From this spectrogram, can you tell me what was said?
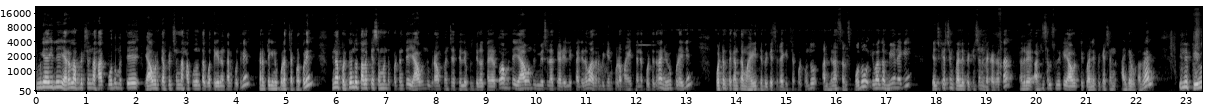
ನಿಮಗೆ ಇಲ್ಲಿ ಯಾರೆಲ್ಲ ಅಪ್ಲಿಕೇಶನ್ ಹಾಕ್ಬೋದು, ಮತ್ತೆ ಯಾವ ರೀತಿ ಅಪ್ಲಿಕೇಶನ್ ಹಾಕೋದು ಅಂತ ಗೊತ್ತಾಗಿದೆ ಅಂತ ಅನ್ಕೋತೀನಿ. ಕರೆಕ್ಟ್ ಆಗಿ ನೀವು ಕೂಡ ಚೆಕ್ ಮಾಡ್ಕೊಳ್ಳಿ. ಇನ್ನ ಪ್ರತಿಯೊಂದು ತಾಲೂಕಿಗೆ ಸಂಬಂಧಪಟ್ಟಂತೆ ಯಾವ ಒಂದು ಗ್ರಾಮ ಪಂಚಾಯತಿಯಲ್ಲಿ ಹುದ್ದೆಗಳು ಖಾಲಿ ಮತ್ತೆ ಯಾವ ಒಂದು ಮೀಸಲಾತಿ ಅಡಿಯಲ್ಲಿ ಖಾಲಿ ಇದಾವ, ಅದರ ಬಗ್ಗೆ ಕೂಡ ಮಾಹಿತಿಯನ್ನು ಕೊಟ್ಟಿದ್ರೆ ನೀವು ಕೂಡ ಇಲ್ಲಿ ಕೊಟ್ಟಿರ್ತಕ್ಕಂಥ ಮಾಹಿತಿ ಬಗ್ಗೆ ಸರಿಯಾಗಿ ಚೆಕ್ ಮಾಡ್ಕೊಂಡು ಅರ್ಜಿನ ಸಲ್ಲಿಸಬಹುದು ಇವಾಗ ಮೇನ್ ಆಗಿ ಎಜುಕೇಶನ್ ಕ್ವಾಲಿಫಿಕೇಶನ್ ಬೇಕಾಗತ್ತ? ಅಂದ್ರೆ ಅರ್ಜಿ ಸಲ್ಲಿಸೋದಕ್ಕೆ ಯಾವ ರೀತಿ ಕ್ವಾಲಿಫಿಕೇಶನ್ ಆಗಿರ್ಬೇಕಂದ್ರೆ, ಇಲ್ಲಿ ಪಿ ಯು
